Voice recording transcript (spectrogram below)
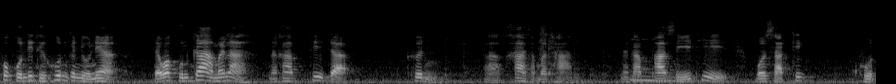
พวกคุณที่ถือหุ้นกันอยู่เนี่ยแต่ว่าคุณกล้าไหมล่ะนะครับ ที่จะขึ้นอ่าค่าสัมปทานนะครับอืมภาษีที่บริษัทที่ขุด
